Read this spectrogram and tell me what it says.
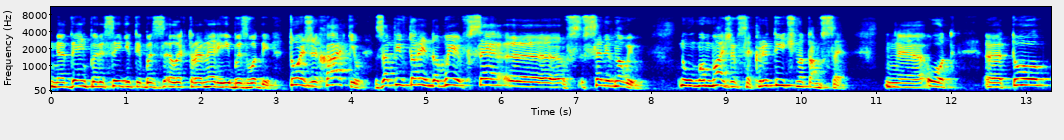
е, день пересидіти без електроенергії, без води. Той же Харків за півтори доби все, е, все відновив. Ну майже все, критично там все. Е, От то.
